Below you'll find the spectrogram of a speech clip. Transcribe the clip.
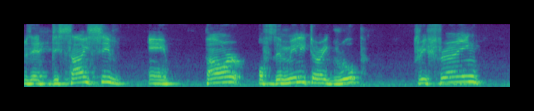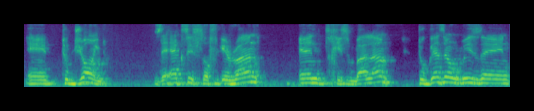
the decisive uh, power of the military group preferring uh, to join the axis of Iran and Hezbollah together with uh,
